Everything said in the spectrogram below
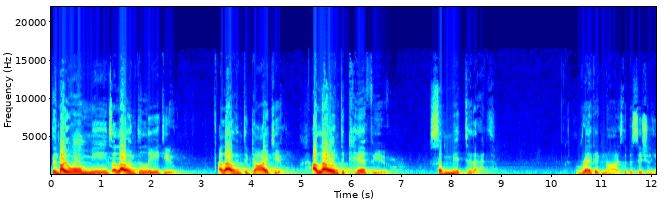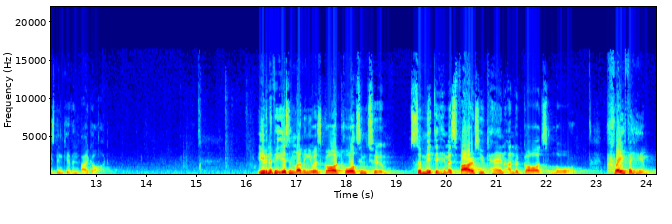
then by all means allow him to lead you, allow him to guide you, allow him to care for you. Submit to that. Recognize the position he's been given by God. Even if he isn't loving you as God calls him to, submit to him as far as you can under God's law. Pray for him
